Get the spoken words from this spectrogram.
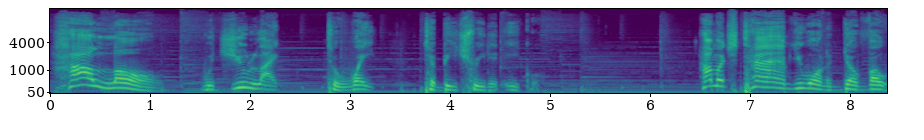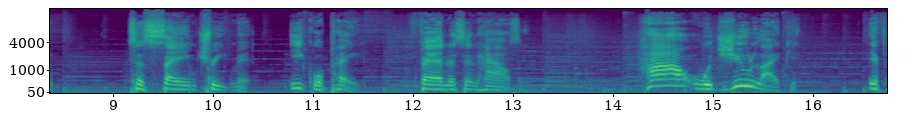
How long would you like to wait to be treated equal? How much time you want to devote to same treatment, equal pay, fairness in housing? How would you like it if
